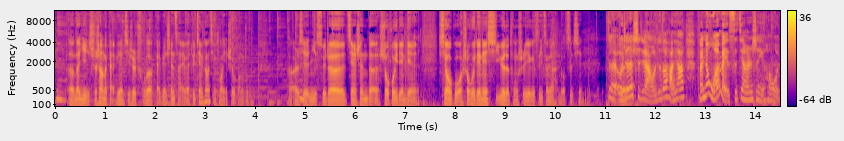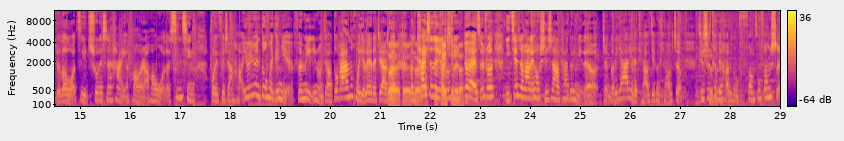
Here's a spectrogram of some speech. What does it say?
嗯呃，那饮食上的改变，其实除了改变身材以外，对健康情况也是有帮助的。呃，而且你随着健身的收获一点点效果，收获一点点喜悦的同时，也给自己增加很多自信。对，我觉得是这样。我觉得好像，反正我每次健完身以后，我觉得我自己出了一身汗以后，然后我的心情会非常好，因为运动会给你分泌一种叫多巴胺或一类的这样的很开心的元素，很开心的所以对，所以说你健身完了以后，实际上它对你的整个的压力的调节和调整，其实特别好的一种放松方式。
